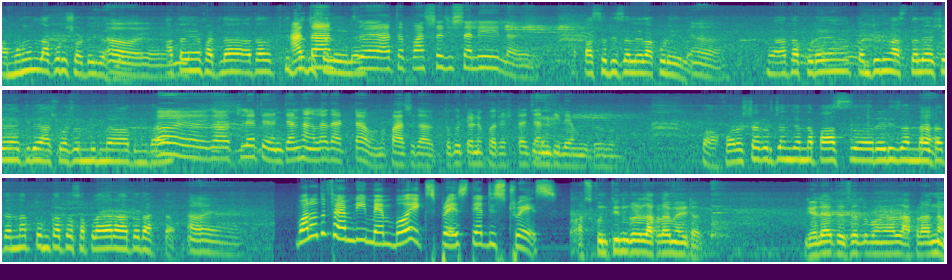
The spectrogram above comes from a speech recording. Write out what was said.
म्हणून लाकूड शॉर्टेज हय, आतां हे आतां आतां स पाच स दिसालेला कुठे येयला हय आता फुडें कंटिन्यू आसतले अशें कितें आश्वासन बीन मेळ्ळां तुमकां हय हय गावतले तेंच्यान सांगला धाडटा म्हणून पास गावतकूत तेणें फॉरेस्टाच्यान दिलें म्हणटकूत पा- फॉरेस्टा कडच्यान जेन्ना पास रेडी जावन मेळटा तेन्ना तुमकां तो सप्लायर आहा तो धाडटा हय हय One of the family member expressed their distress. तीन कडेन लाकडां मेळटात गेल्या थंयसर मला लाकडां ना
